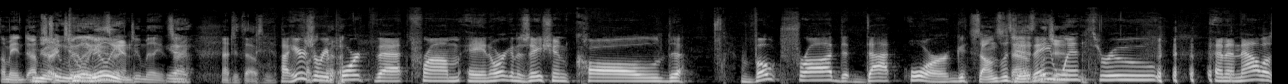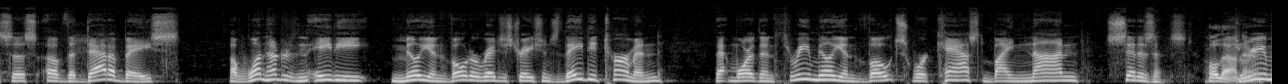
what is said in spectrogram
I mean, I'm Yeah, sorry, two two million. million. Two million. Sorry, not two thousand. Uh, here's a report that from an organization called votefraud.org. Sounds legit. They legit. went through an analysis of the database of 180 million voter registrations. They determined that more than 3 million votes were cast by non citizens. Hold on. Three There.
